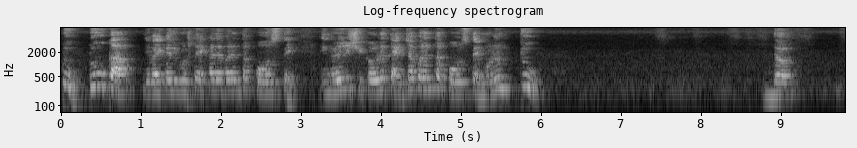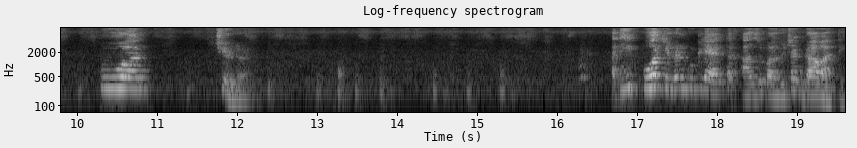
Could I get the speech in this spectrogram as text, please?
टू टू का जेव्हा एखादी गोष्ट एखाद्यापर्यंत पोहोचते इंग्रजी शिकवणं त्यांच्यापर्यंत पोहोचते म्हणून टू द पुअर चिल्ड्रन आता ही पुअर चिल्ड्रन कुठली आहेत? तर आजूबाजूच्या गावातील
